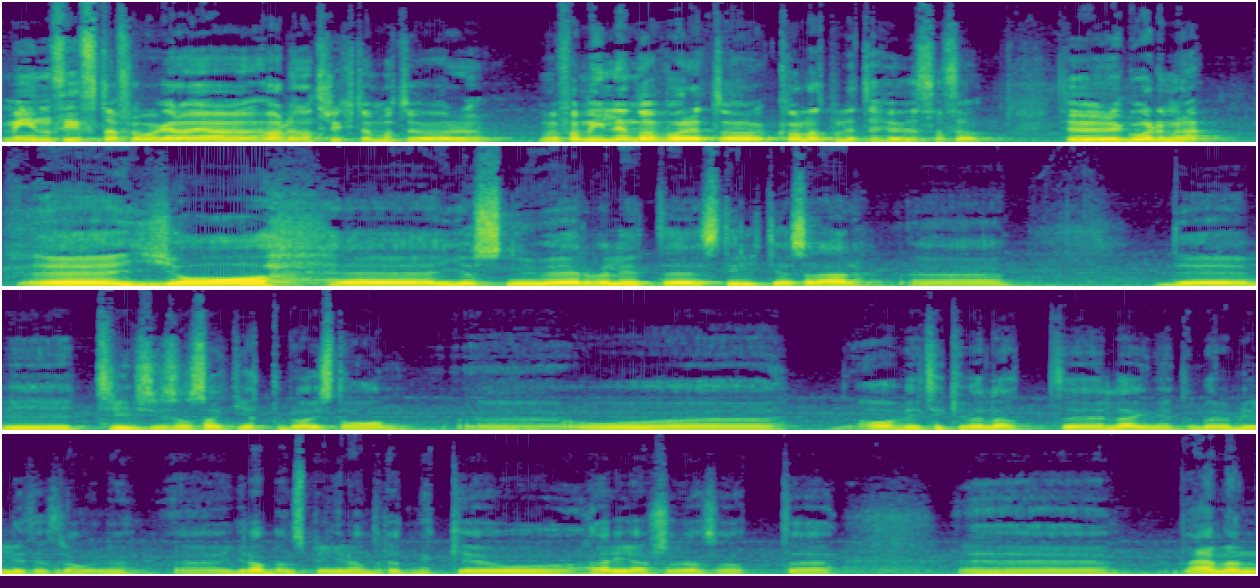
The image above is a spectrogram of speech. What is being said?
Min sista fråga då. Jag hörde något rykte om att du har med familjen då varit och kollat på lite hus och så. Hur går det med det? Eh, ja, eh, just nu är det väl lite stiltje sådär. Eh, det, vi trivs ju som sagt jättebra i stan och ja, vi tycker väl att lägenheten börjar bli lite trång nu. grabben springer runt rätt mycket och härjar sådär så att Nej men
